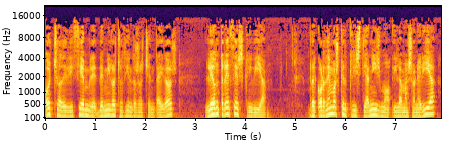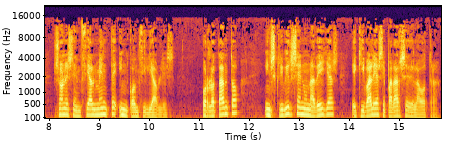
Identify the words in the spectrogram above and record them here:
8 de diciembre de 1882, León XIII escribía Recordemos que el cristianismo y la masonería son esencialmente inconciliables. Por lo tanto, inscribirse en una de ellas equivale a separarse de la otra.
